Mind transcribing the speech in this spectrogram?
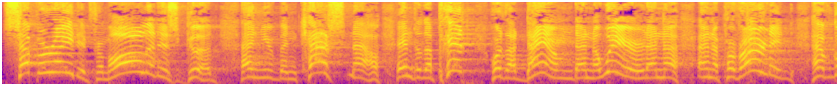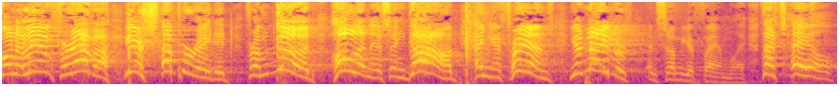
separated from all that is good, and you've been cast now into the pit where the damned and the weird and the, and the perverted have going to live forever. You're separated from good, holiness, and God, and your friends, your neighbors, and some of your family. That's hell.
